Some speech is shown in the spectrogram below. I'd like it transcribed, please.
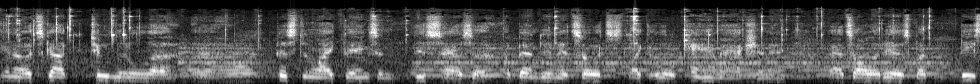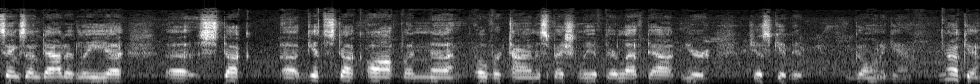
you know, it's got two little uh, piston-like things, and this has a, a, bend in it, so it's like a little cam action, and that's all it is. But these things undoubtedly stuck. get stuck often over time, especially if they're left out and you're just getting it going again. Okay.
